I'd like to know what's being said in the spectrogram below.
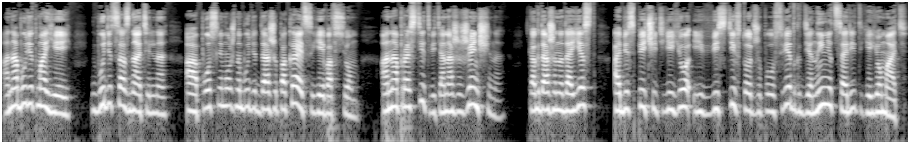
Она будет моей, будет сознательно, а после можно будет даже покаяться ей во всем. Она простит, ведь она же женщина. Когда же надоест, обеспечить ее и ввести в тот же полусвет, где ныне царит ее мать.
